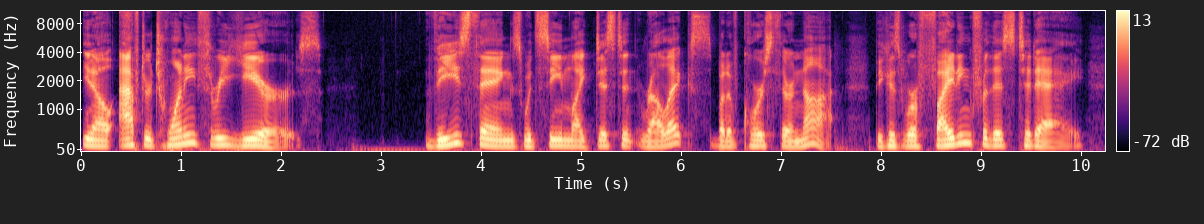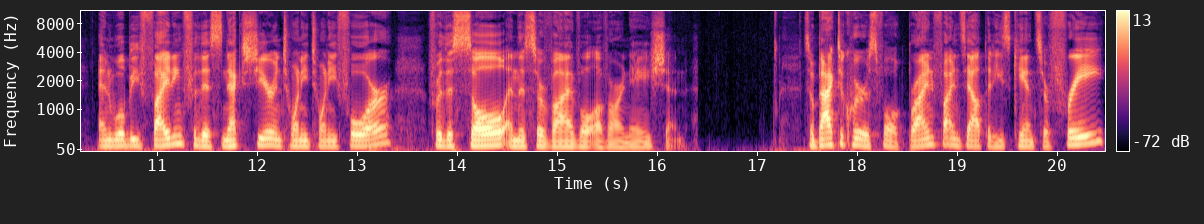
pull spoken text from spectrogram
You know, after 23 years, these things would seem like distant relics, but of course they're not because we're fighting for this today and we'll be fighting for this next year in 2024 for the soul and the survival of our nation. So back to Queer as Folk. Brian finds out that he's cancer free,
